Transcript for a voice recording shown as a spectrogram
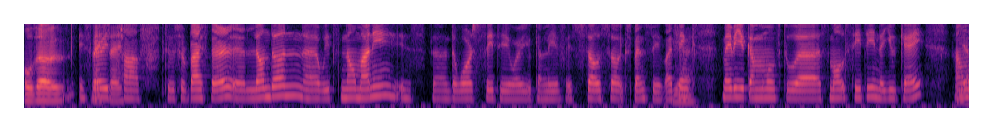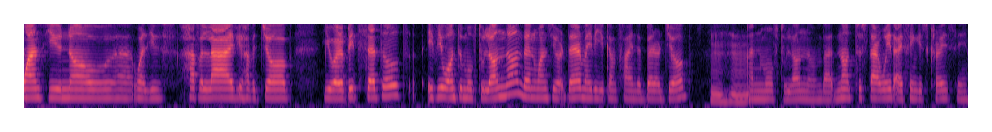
Although It's very say- tough to survive there. Uh, London, uh, with no money, is the, the worst city where you can live. It's so so expensive. I think maybe you can move to a small city in the UK, and Yeah. once you know, uh, well, you have a life, you have a job, you are a bit settled. If you want to move to London, then once you're there, maybe you can find a better job hmm and move to London. But not to start with, I think it's crazy.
